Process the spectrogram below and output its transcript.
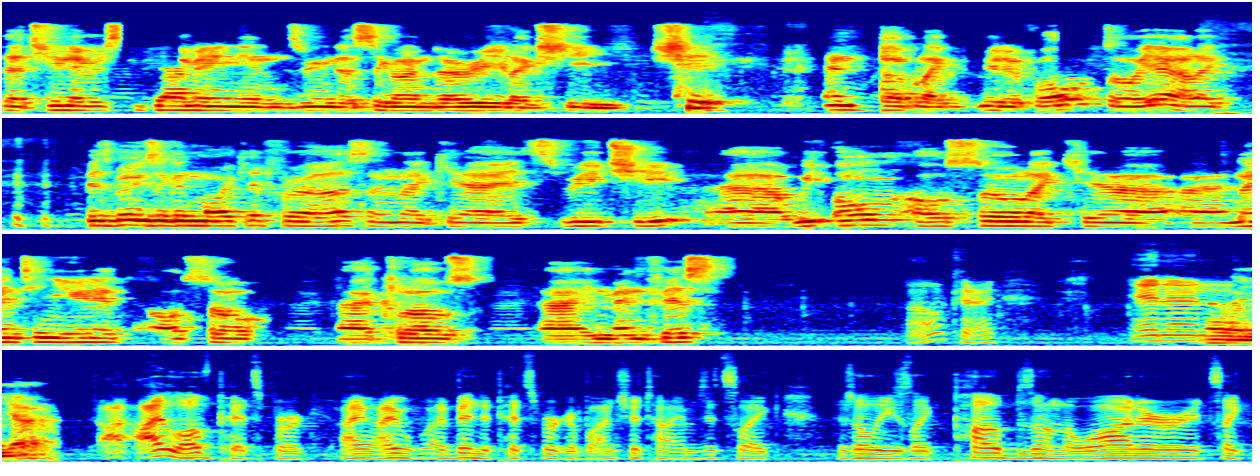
that you never see coming, and during the secondary like she she ended up like beautiful. So yeah, like Pittsburgh is a good market for us, and like uh, it's really cheap. Uh, we own also like uh, a 19 unit also uh, close uh, in Memphis. Okay, and then Uh, yeah. I, I love Pittsburgh. I, I I've been to Pittsburgh a bunch of times. It's like there's all these like pubs on the water. It's like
